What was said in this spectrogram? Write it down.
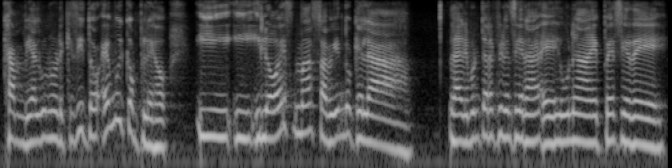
cambiar algunos requisitos. Es muy complejo y, lo es más sabiendo que la, ley monetaria financiera es una especie de,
